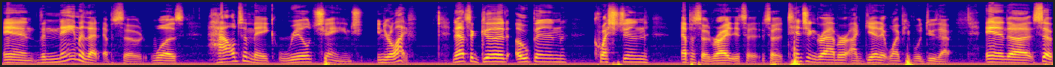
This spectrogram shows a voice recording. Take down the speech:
And the name of that episode was How to Make Real Change in Your Life. Now, that's a good open question episode, right? It's a, it's a attention grabber. I get it why people would do that. And uh, so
